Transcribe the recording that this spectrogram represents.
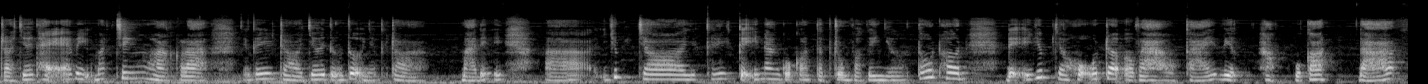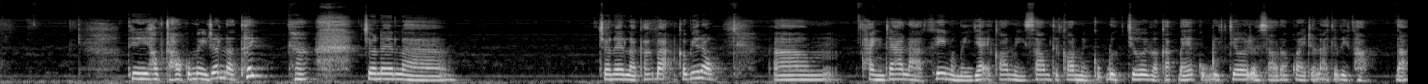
trò chơi thẻ, ví dụ matching hoặc là những cái trò chơi tưởng tượng, những cái trò mà để à, giúp cho cái kỹ năng của con tập trung và ghi nhớ tốt hơn để giúp cho hỗ trợ vào cái việc học của con. Đó. Thì học trò của mình rất là thích. Cho nên là cho nên là các bạn có biết không? À, thành ra là khi mà mình dạy con mình xong thì con mình cũng được chơi và các bé cũng được chơi rồi sau đó quay trở lại cái việc học. Đó.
